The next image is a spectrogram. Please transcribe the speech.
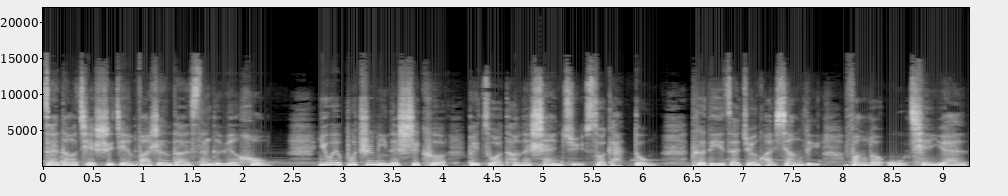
在盗窃事件发生的三个月后，一位不知名的食客被佐藤的善举所感动，特地在捐款箱里放了五千元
